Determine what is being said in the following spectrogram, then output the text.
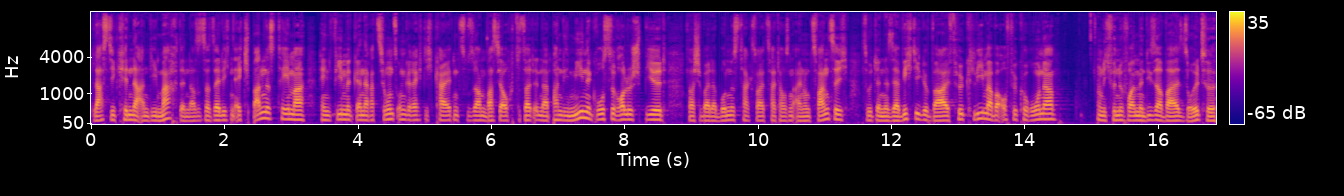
Lass die Kinder an die Macht, denn das ist tatsächlich ein echt spannendes Thema, hängt viel mit Generationsungerechtigkeit Ungerechtigkeiten zusammen, was ja auch zurzeit in der Pandemie eine große Rolle spielt. Zum Beispiel bei der Bundestagswahl 2021. Es wird ja eine sehr wichtige Wahl für Klima, aber auch für Corona. Und ich finde, vor allem in dieser Wahl sollte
